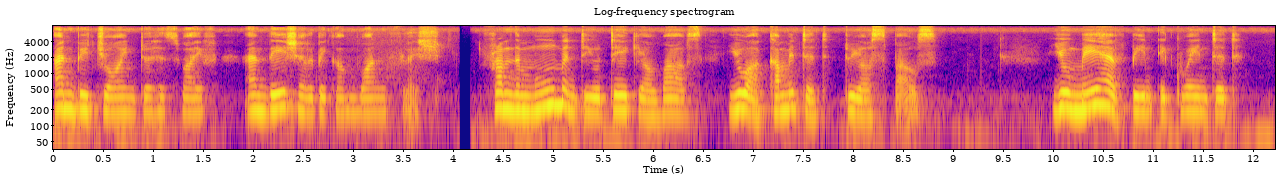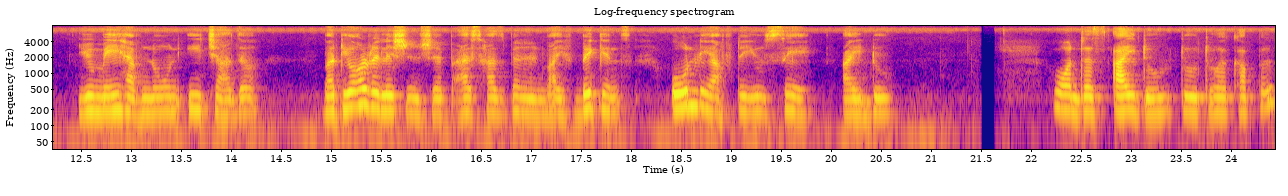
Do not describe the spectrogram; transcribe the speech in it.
and be joined to his wife, and they shall become one flesh. From the moment you take your vows, you are committed to your spouse. You may have been acquainted, you may have known each other, but your relationship as husband and wife begins only after you say, I do. What does I do do to a couple?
